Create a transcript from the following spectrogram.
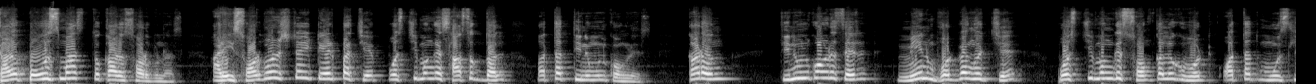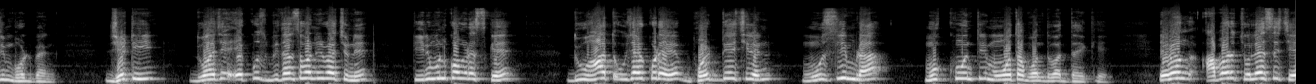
কারও পৌষ মাস তো কারও সর্বনাশ। আর এই সর্বনাশটাই টের পাচ্ছে পশ্চিমবঙ্গের শাসক দল, অর্থাৎ তৃণমূল কংগ্রেস। কারণ তৃণমূল কংগ্রেসের মেন ভোট ব্যাঙ্ক হচ্ছে পশ্চিমবঙ্গের সংখ্যালঘু ভোট অর্থাৎ মুসলিম ভোট ব্যাঙ্ক যেটি দু একুশ বিধানসভা নির্বাচনে তৃণমূল কংগ্রেসকে দুহাত উজাড় করে ভোট দিয়েছিলেন মুসলিমরা মুখ্যমন্ত্রী মমতা বন্দ্যোপাধ্যায়কে। এবং আবারও চলে এসেছে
